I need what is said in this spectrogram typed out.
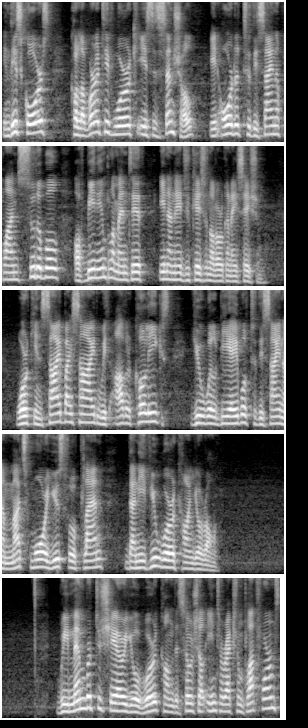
In this course, collaborative work is essential in order to design a plan suitable of being implemented in an educational organization. Working side by side with other colleagues, you will be able to design a much more useful plan than if you work on your own. Remember to share your work on the social interaction platforms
